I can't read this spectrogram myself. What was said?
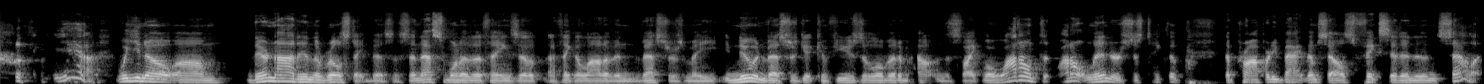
yeah. Well, you know, um, they're not in the real estate business, and that's one of the things that I think a lot of investors may new investors get confused a little bit about. And it's like, well, why don't why don't lenders just take the the property back themselves, fix it, and then sell it?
